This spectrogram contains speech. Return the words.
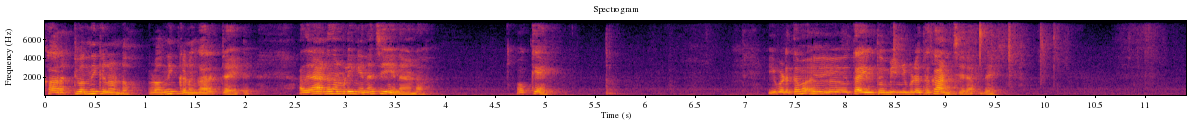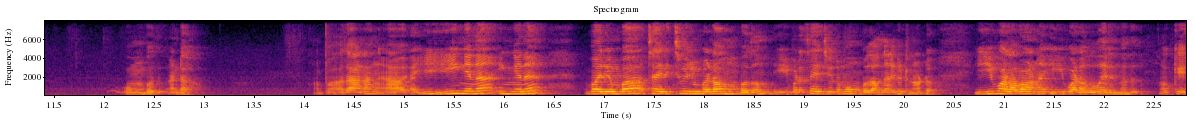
കറക്റ്റ് വന്ന് നിൽക്കണുണ്ടോ ഇവിടെ വന്ന് നിൽക്കണം കറക്റ്റായിട്ട് അതിനാണ് നമ്മളിങ്ങനെ ചെയ്യണം കേട്ടോ ഓക്കെ ഇവിടുത്തെ തയ്യൽ തുമ്പി ഇനി ഇവിടുത്തെ കാണിച്ചു തരാം. അതെ ഒമ്പത് കണ്ടോ? അപ്പോൾ അതാണ് ഈ ഇങ്ങനെ ഇങ്ങനെ വരുമ്പോൾ ചരിച്ച് വരുമ്പോൾ ഒമ്പതും ഇവിടെ ചരിച്ച് വരുമ്പോൾ ഒമ്പതും അങ്ങനെ കിട്ടണം കേട്ടോ. ഈ വളവാണ് ഈ വളവ് വരുന്നത്. ഓക്കെ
